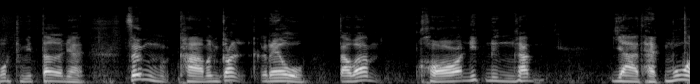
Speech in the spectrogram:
พวกทวิตเตอร์เนี่ย ซึ่งข่าวมันก็เร็ว แต่ว่าขอนิดนึงครับ อย่าแท็กมั่ว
